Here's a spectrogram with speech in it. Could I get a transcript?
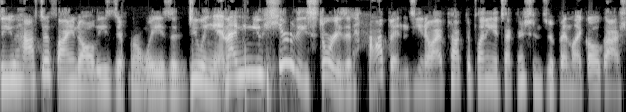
so you have to find all these different ways of doing it. And I mean, you hear these stories, it happens. You know, I've talked to plenty of technicians who've been like, oh gosh,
